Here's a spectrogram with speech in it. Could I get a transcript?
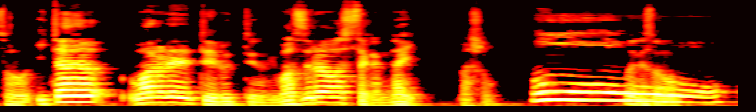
その、いたわられてるっていうのに煩わしさがない場所おなんかそお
